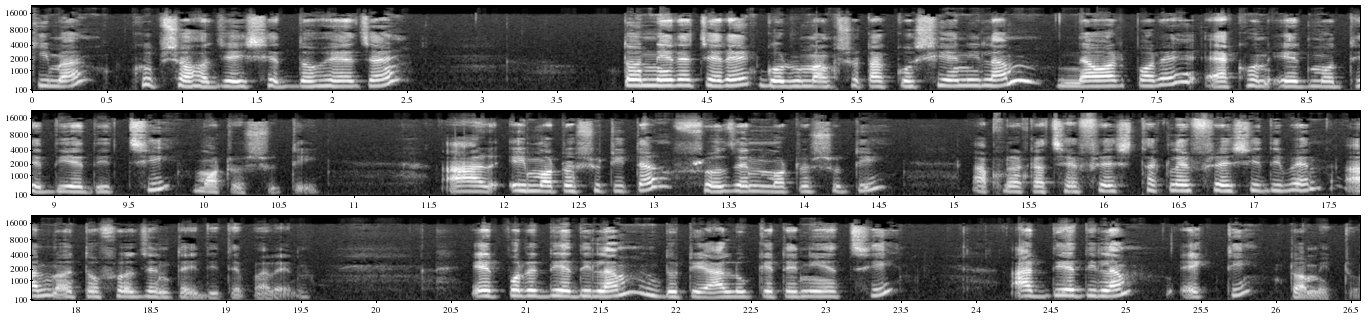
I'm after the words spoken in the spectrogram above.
কিমা খুব সহজেই সেদ্ধ হয়ে যায়। তো নেড়ে চেড়ে গরুর মাংসটা কষিয়ে নিলাম। নেওয়ার পরে এখন এর মধ্যে দিয়ে দিচ্ছি মটরশুঁটি। আর এই মটরশুঁটিটা ফ্রোজেন মটরশুঁটি আপনার কাছে ফ্রেশ থাকলে ফ্রেশই দিবেন, আর নয়তো ফ্রোজেনটাই দিতে পারেন। এরপরে দিয়ে দিলাম দুটি আলু কেটে নিয়েছি, আর দিয়ে দিলাম একটি টমেটো।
